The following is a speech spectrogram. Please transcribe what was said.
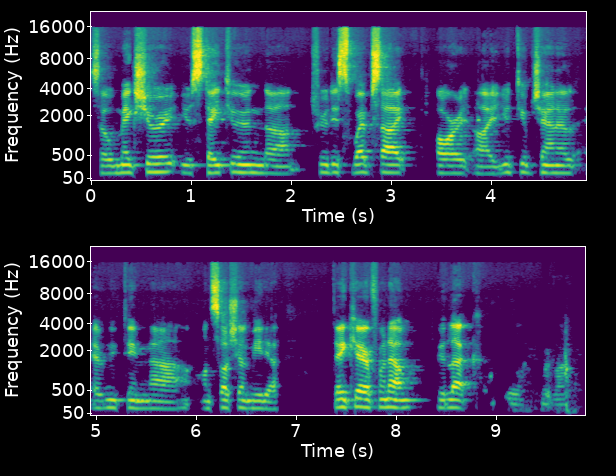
So make sure you stay tuned uh, through this website or uh, YouTube channel, everything uh, on social media. Take care for now. Good luck. Luck.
